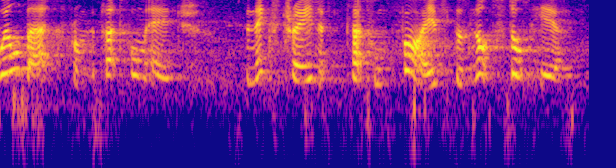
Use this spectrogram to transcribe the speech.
well back from the platform edge. The next train at platform 5 does not stop here.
